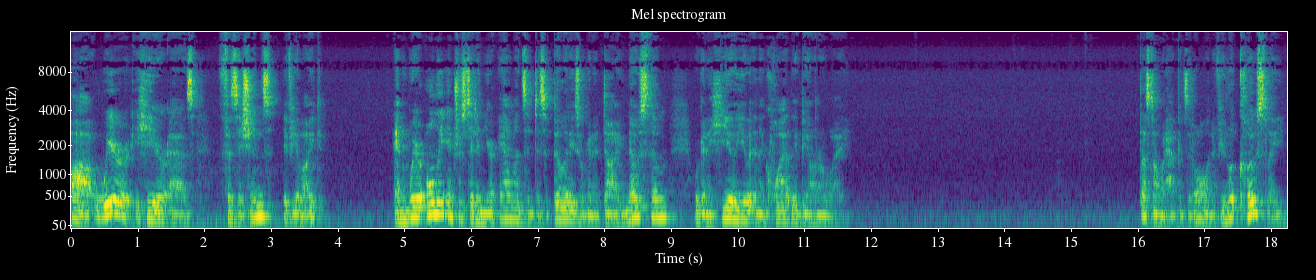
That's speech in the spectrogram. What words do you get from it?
Ah, we're here as physicians, if you like, and we're only interested in your ailments and disabilities. We're going to diagnose them, we're going to heal you, and then quietly be on our way. That's not what happens at all. And if you look closely,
